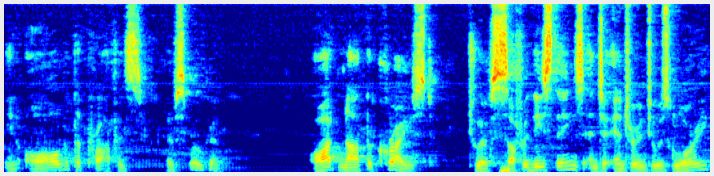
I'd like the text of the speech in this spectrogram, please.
in all that the prophets have spoken. Ought not the Christ to have suffered these things and to enter into his glory?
